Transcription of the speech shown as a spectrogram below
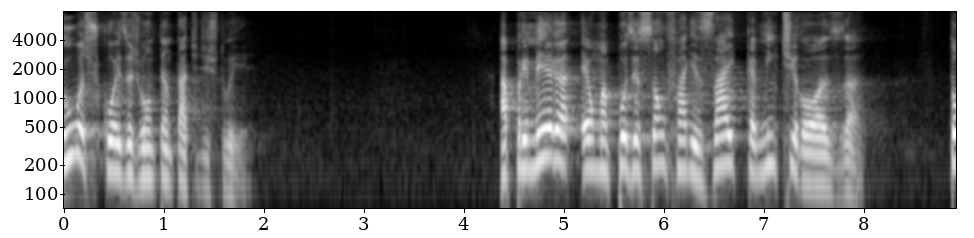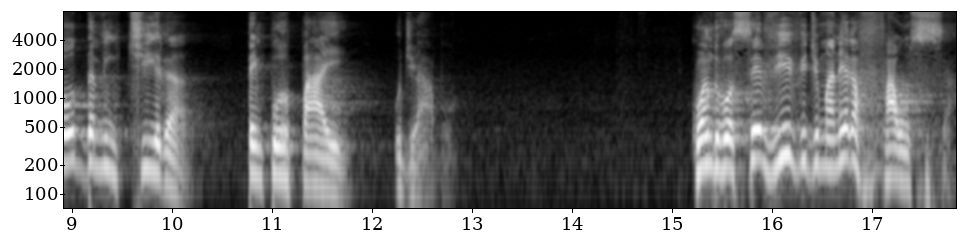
Duas coisas vão tentar te destruir. A primeira é uma posição farisaica mentirosa. Toda mentira tem por pai o diabo. Quando você vive de maneira falsa,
